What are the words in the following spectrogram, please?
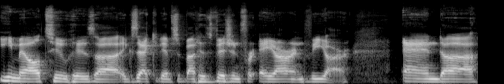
email to his uh, executives about his vision for AR and VR. And uh,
